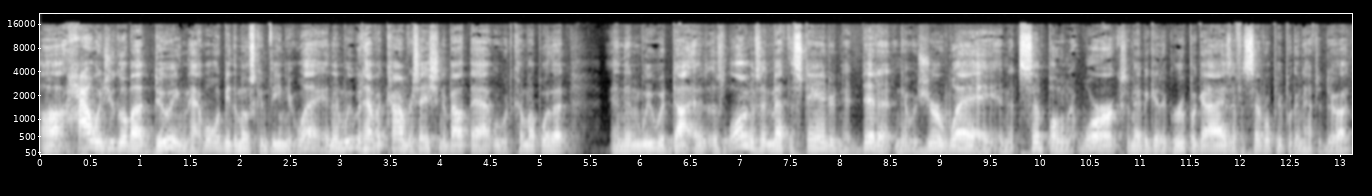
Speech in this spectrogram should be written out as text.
uh, how would you go about doing that? What would be the most convenient way? And then we would have a conversation about that. We would come up with it and then we would die as long as it met the standard and it did it and it was your way and it's simple and it works and maybe get a group of guys if several people are going to have to do it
